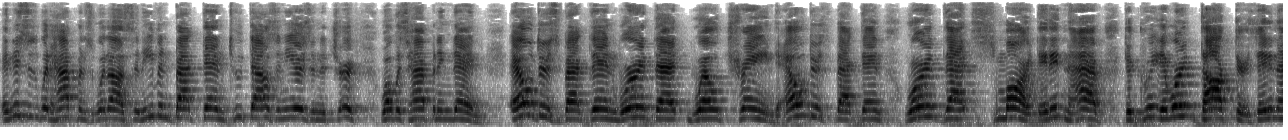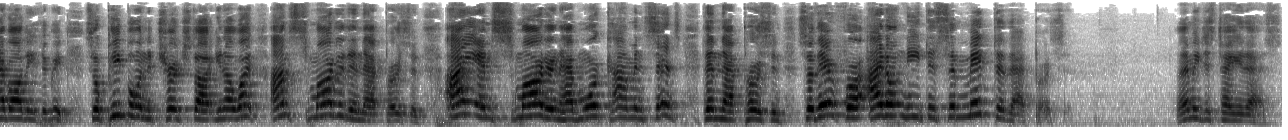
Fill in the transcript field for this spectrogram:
And this is what happens with us. And even back then, 2,000 years in the church, what was happening then? Elders back then weren't that well trained. Elders back then weren't that smart. They didn't have degree. They weren't doctors. They didn't have all these degrees. So people in the church thought, you know what? I'm smarter than that person. I am smarter and have more common sense than that person. So therefore, I don't need to submit to that person. Let me just tell you this.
